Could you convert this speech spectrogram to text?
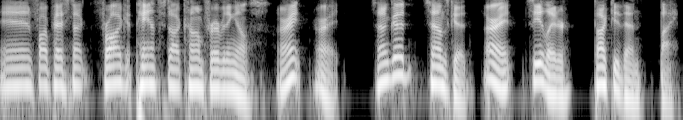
and frogpants, frogpants.com for everything else. All right? All right. Sound good? Sounds good. All right. See you later. Talk to you then. Bye.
